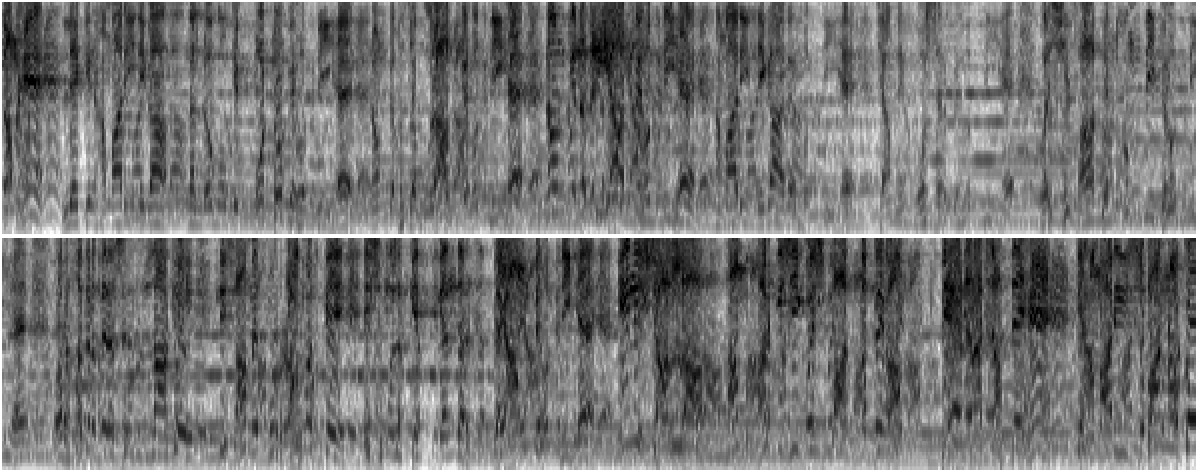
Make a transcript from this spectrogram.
कम है लेकिन हमारी निगाह न लोगों के वोटों पे होती है न उनके तस्वुरात पे होती है न उनके नजरियात पे होती है। हमारी निगाह अगर होती है जाम कोसर पे होती है और शिफात मोहम्मदी पे होती है और हज़रत रसूलुल्लाह के निज़ाम रहमत के इस मुल्क के, अंदर कयाम पे होती है इंशाअल्लाह हम हर किसी को इस बात का पैगाम दे देना चाहते हैं हमारी जुबानों को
